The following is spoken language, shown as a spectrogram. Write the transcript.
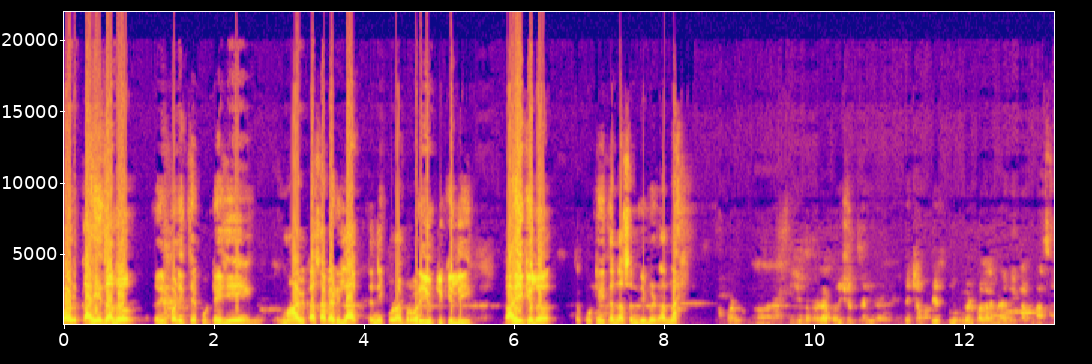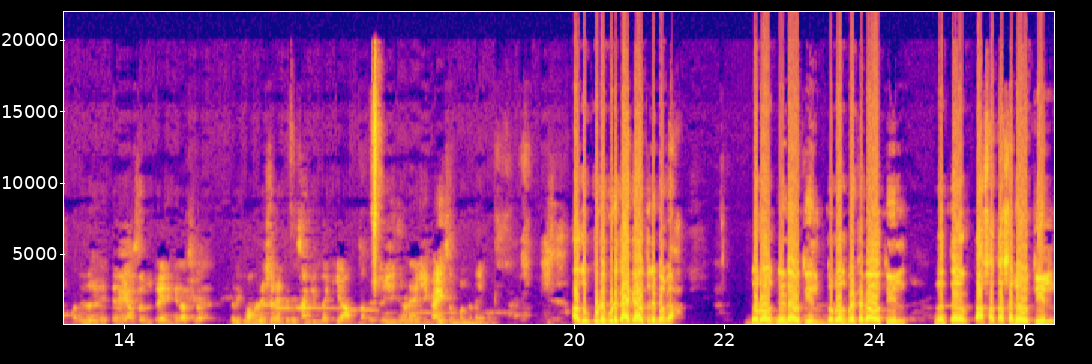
पण काही झालं तरी पण इथे कुठेही महाविकास आघाडीला त्यांनी कोणाबरोबर युती केली काही केलं तर कुठेही त्यांना संधी मिळणार नाही. आपण जी पत्रकार परिषद झाली त्याच्यामध्येच दोन गट बघायला मिळाले. कारण नाशिकमध्ये जरी नेत्यांनी असं जाहीर केलं असलं तरी काँग्रेसच्या नेत्यांनी सांगितलं की आमचा त्याच्याशी निर्णयाशी काही संबंध नाही म्हणून. अजून पुढे पुढे काय काय होतं ते बघा. दररोज निर्णय होतील दररोज बैठका होतील नंतर तासा तासाने होतील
